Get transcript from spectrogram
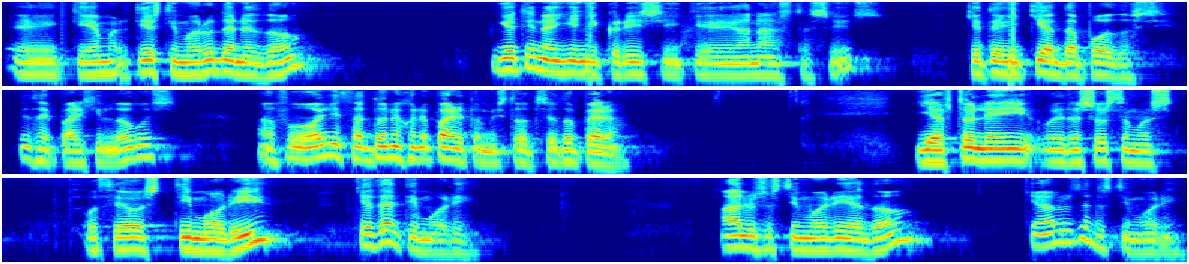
ε, και οι αμαρτίες τιμωρούνταν εδώ, γιατί να γίνει κρίση και Ανάστασης και τελική ανταπόδοση; Δεν θα υπάρχει λόγος, αφού όλοι θα τον έχουν πάρει το μισθό τους εδώ πέρα. Γι' αυτό λέει ο Ιεροσόστομος, ο Θεός τιμωρεί και δεν τιμωρεί. Άλλους τους τιμωρεί εδώ και άλλους δεν τους τιμωρεί.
